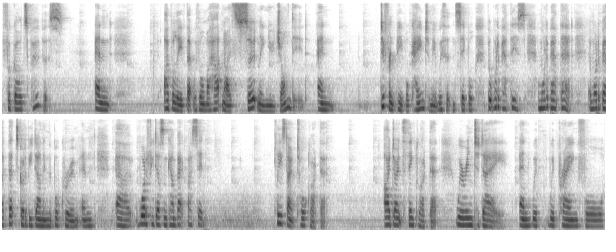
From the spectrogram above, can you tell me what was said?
for God's purpose. And I believe that with all my heart, and I certainly knew John did. And different people came to me with it and said, Well, but what about this? And what about that? And what about that's got to be done in the book room? And uh, what if he doesn't come back? I said, Please don't talk like that. I don't think like that. We're in today, and we're, we're praying for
